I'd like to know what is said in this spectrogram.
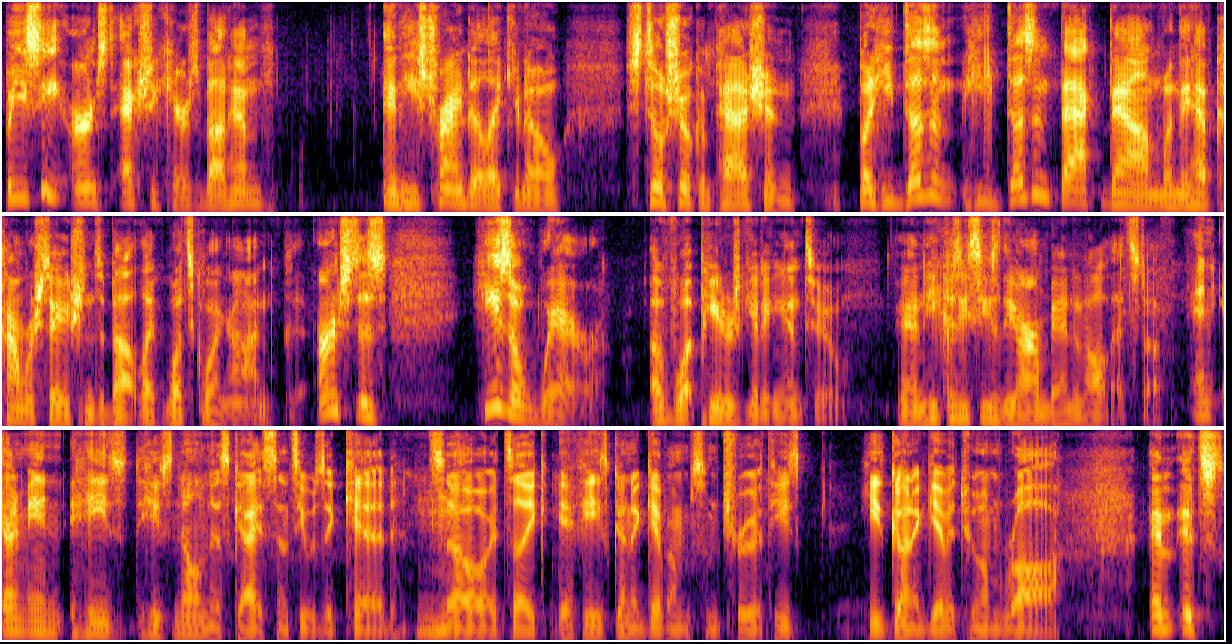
But you see, Ernst actually cares about him, and he's trying to like you know still show compassion, but he doesn't he doesn't back down when they have conversations about like what's going on. Ernst is he's aware of what Peter's getting into, and he because he sees the armband and all that stuff. And I mean, he's he's known this guy since he was a kid. Mm-hmm. So it's like if he's gonna give him some truth, he's he's gonna give it to him raw. and it's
